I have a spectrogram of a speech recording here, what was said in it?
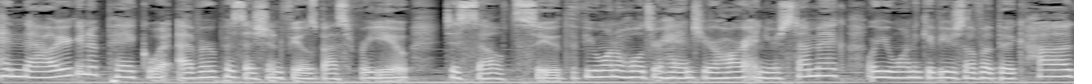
And now you're going to pick whatever position feels best for you to self soothe. If you want to hold your hand to your heart and your stomach, or you want to give yourself a big hug,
